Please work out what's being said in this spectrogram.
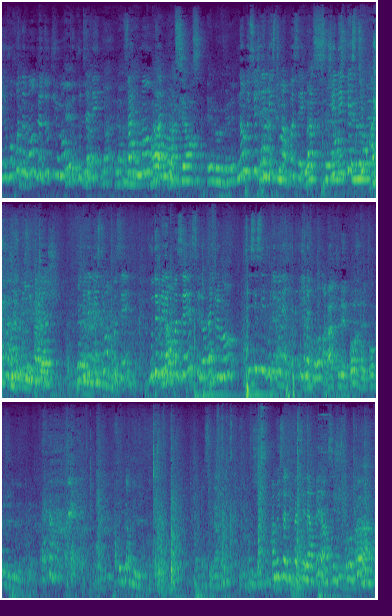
je vous redemande le document Et que vous la- avez. la- la- vaguement- la, vaguement la séance est levée. Non, monsieur, j'ai des questions à poser. J'ai des est questions à poser, monsieur Cabioche. J'ai des questions à poser. Vous devez les poser, c'est le règlement. Si, si, si, vous devez les- y répondre. Bah, tu les poses, on n'est pas obligé de les écouter. C'est terminé. On va ça. Ah, mais il ne s'agit pas de s'énerver, hein, c'est juste qu'on peut. Ah,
